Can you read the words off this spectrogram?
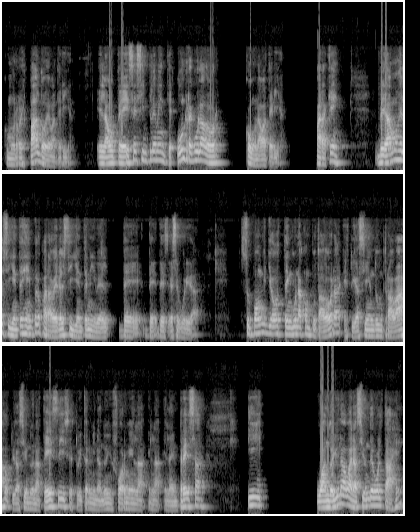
como un respaldo de batería. La UPS es simplemente un regulador con una batería. ¿Para qué? Veamos el siguiente ejemplo para ver el siguiente nivel de seguridad. Supongo yo tengo una computadora, estoy haciendo un trabajo, estoy haciendo una tesis, estoy terminando un informe en la, empresa y cuando hay una variación de voltaje,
